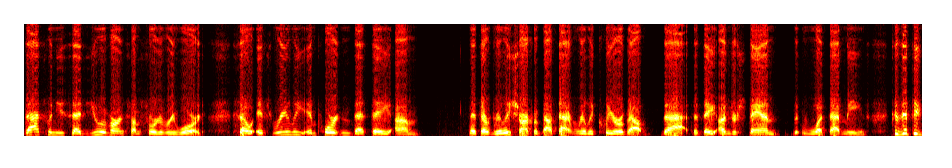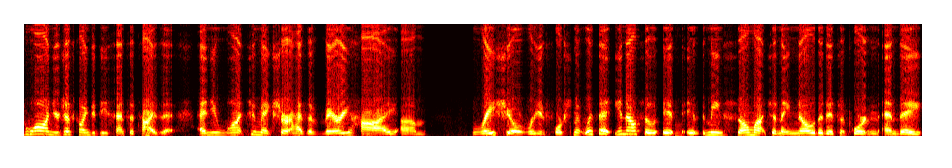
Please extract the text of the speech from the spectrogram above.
that's when you said you have earned some sort of reward. So it's really important that they um, that they're really sharp about that and really clear about that, that they understand what that means. Because if you go on, you're just going to desensitize it, and you want to make sure it has a very high um, ratio of reinforcement with it, you know, so it, mm-hmm. it means so much and they know that it's important and they,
